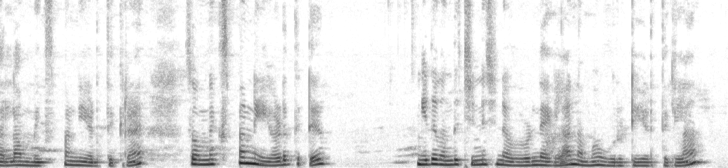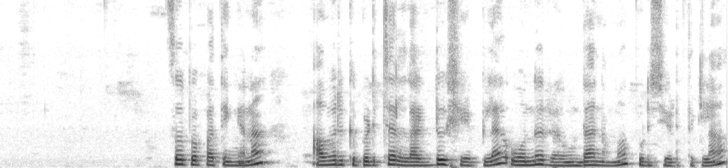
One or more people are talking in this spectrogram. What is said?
நல்லா மிக்ஸ் பண்ணி எடுத்துக்கிறேன். ஸோ மிக்ஸ் பண்ணி எடுத்துகிட்டு இதை வந்து சின்ன சின்ன உருண்டைகளாக நம்ம உருட்டி எடுத்துக்கலாம். ஸோ இப்போ பார்த்திங்கன்னா அவருக்கு பிடிச்ச லட்டு ஷேப்பில் ஒன்று ரவுண்டாக நம்ம பிடிச்சி எடுத்துக்கலாம்.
